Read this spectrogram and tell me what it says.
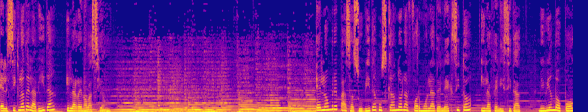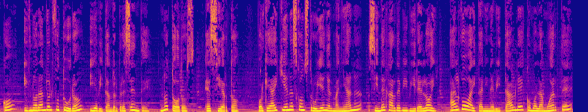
El ciclo de la vida y la renovación. El hombre pasa su vida buscando la fórmula del éxito y la felicidad, viviendo poco, ignorando el futuro y evitando el presente. No todos, es cierto, porque hay quienes construyen el mañana sin dejar de vivir el hoy. Algo hay tan inevitable como la muerte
